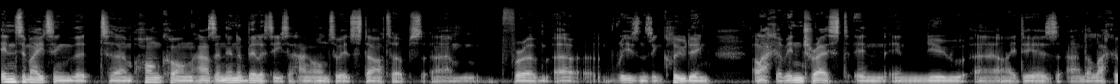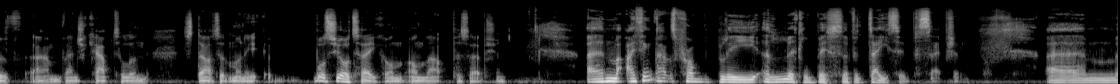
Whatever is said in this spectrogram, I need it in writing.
intimating that um, Hong Kong has an inability to hang on to its startups um, for uh, reasons including a lack of interest in in new uh, ideas and a lack of um, venture capital and startup money. What's your take on on that perception? Um, I think that's probably a little bit of a dated perception. Um,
